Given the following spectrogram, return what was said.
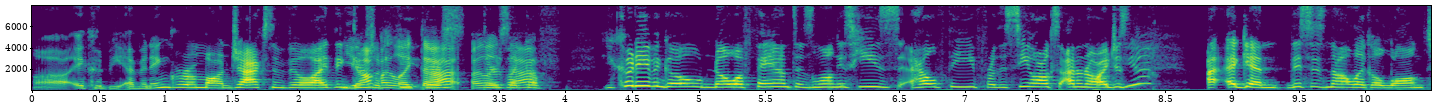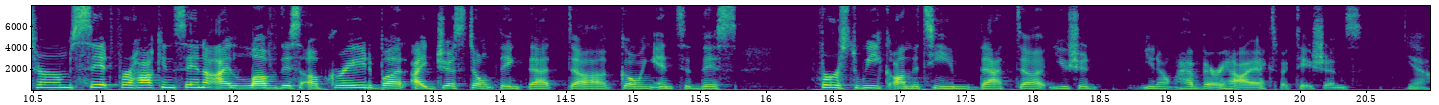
uh, it could be Evan Engram on Jacksonville. I think Yeah, there's a I like few- there's- that. I like there's like that. a. You could even go Noah Fant as long as he's healthy for the Seahawks. I don't know. I just. I, again, this is not like a long term sit for Hockenson. I love this upgrade, but I just don't think that uh, going into this first week on the team that uh, you should, you know, have very high expectations. Yeah,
